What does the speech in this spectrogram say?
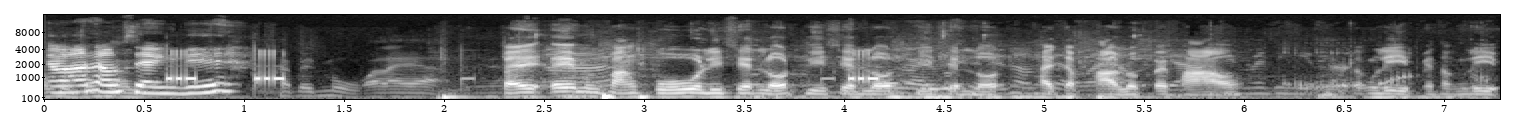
ไอ้มาทำเสียงดีไปเอ้ยมึงฟังกูรีเซ็ตรถรีเซ็ตรถรีเซ็ตรถใครจะพารถไปพาวไม่ต้องรีบไม่ต้องรีบ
